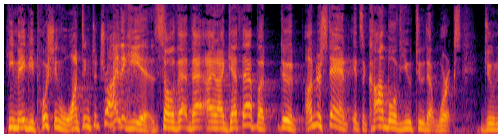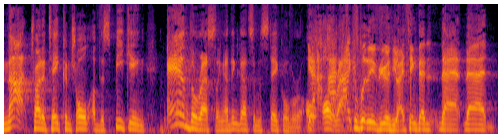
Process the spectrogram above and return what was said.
he may be pushing, wanting to try. I think he is. So that that and I get that, but dude, understand it's a combo of you two that works. Do not try to take control of the speaking and the wrestling. I think that's a mistake overall. yeah, all I. I completely agree with you. I think that that that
